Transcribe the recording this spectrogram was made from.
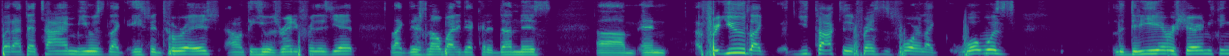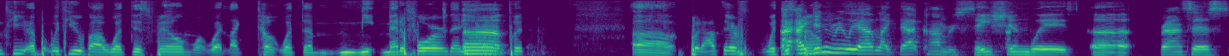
But at that time, he was like Ace Ventura ish. I don't think he was ready for this yet. Like, there's nobody that could have done this. Um, and for you, like you talked to Francis before, like what was did he ever share anything to you ab- with you about what this film, what what like to, what the me- metaphor that he tried Uh, to put uh put out there with this I, I didn't really have like that conversation with uh Francis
